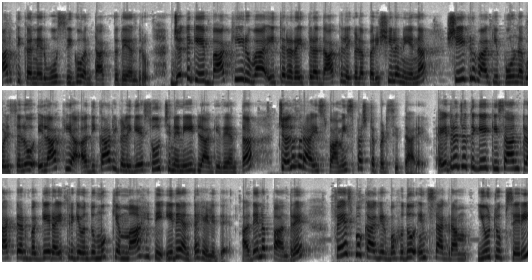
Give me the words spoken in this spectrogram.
ಆರ್ಥಿಕ ನೆರವು ಸಿಗುವಂತಾಗ್ತದೆ ಅಂದರು. ಜೊತೆಗೆ ಬಾಕಿ ಇರುವ ಇತರ ರೈತರ ದಾಖಲೆಗಳ ಪರಿಶೀಲನೆಯನ್ನ ಶೀಘ್ರವಾಗಿ ಪೂರ್ಣಗೊಳಿಸಲು ಇಲಾಖೆಯ ಅಧಿಕಾರಿಗಳಿಗೆ ಸೂಚನೆ ನೀಡಲಾಗಿದೆ ಅಂತ ಚಲುವರಾಯಸ್ವಾಮಿ ಸ್ಪಷ್ಟಪಡಿಸಿದ್ದಾರೆ. ಇದರ ಜೊತೆಗೆ ಕಿಸಾನ್ ಟ್ರ್ಯಾಕ್ಟರ್ ಬಗ್ಗೆ ರೈತರಿಗೆ ಒಂದು ಮುಖ್ಯ ಮಾಹಿತಿ ಇದೆ ಅಂತ ಹೇಳಿದೆ ಅದೇನಪ್ಪಾ ಅಂದ್ರೆ ಫೇಸ್ಬುಕ್ ಆಗಿರಬಹುದು ಇನ್ಸ್ಟಾಗ್ರಾಮ್ ಯೂಟ್ಯೂಬ್ ಸೇರಿ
